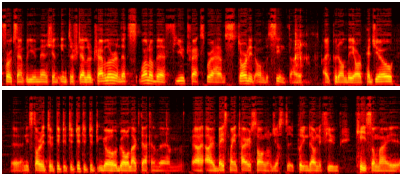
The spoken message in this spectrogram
for example, you mentioned Interstellar Traveler, and that's one of the few tracks where I have started on the synth. I I put on the arpeggio. Uh, and it started to go go like that, and um, I, I, based my entire song on just uh, putting down a few keys on my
